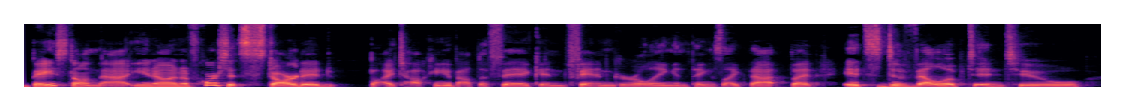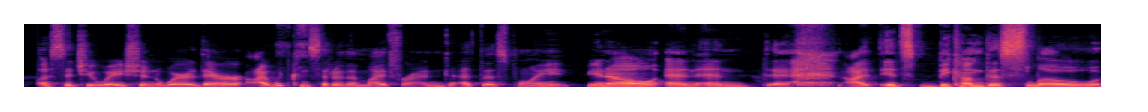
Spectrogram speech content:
based on that, you know. And of course, it started by talking about the fic and fangirling and things like that, but it's developed into a situation where they're I would consider them my friend at this point, you know, and and I, it's become this slow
